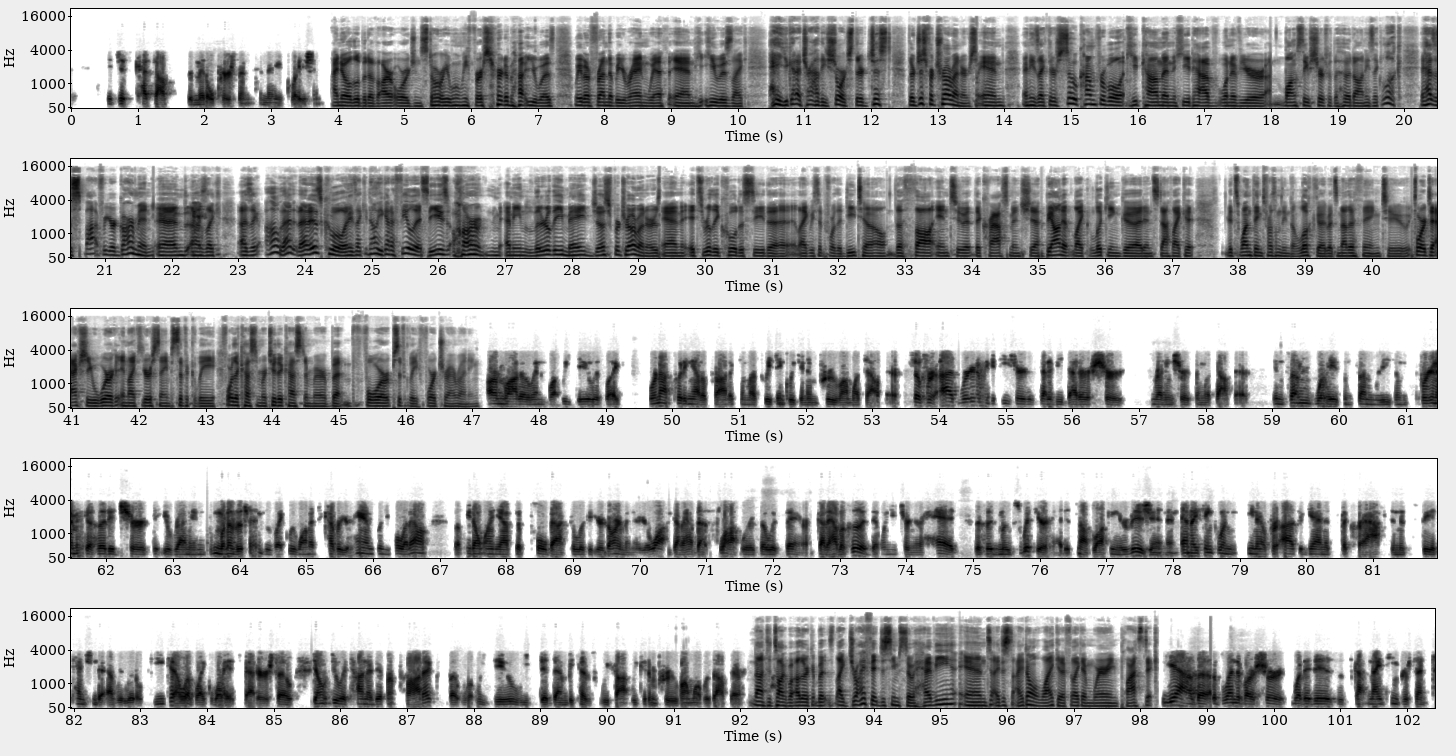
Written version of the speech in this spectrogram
it just cuts out the middle person in the equation. I know a little bit of our origin story when we first heard about you was we have a friend that we ran with and he, he was like, Hey, you got to try these shorts. They're just, they're just for trail runners. And, and he's like, they're so comfortable. He'd come and he'd have one of your um, long sleeve shirts with the hood on. He's like, look, it has a spot for your Garmin. And I was like, I was like, Oh, that, that is cool. And he's like, no, you got to feel it. These are, I mean, literally made just for trail runners. And it's really cool to see the, like we said before, the detail, the thought into it, the craftsmanship, beyond it like looking good and stuff like it. It's one thing for something to look good, but it's another thing to for it to actually work and like you're saying specifically for the customer to the customer, but for specifically for trail running. Our motto and what we do is like, we're not putting out a product unless we think we can improve on what's out there. So for us, we're going to make a t-shirt that's got to be better shirt, running shirt than what's out there. In some ways and some reasons, if we're going to make a hooded shirt that you run in, one of the things is like we want it to cover your hands when you pull it out, but we don't want you to have to pull back to look at your Garmin or your watch. You got to have that slot where it's always there. Got to have a hood that when you turn your head, the hood moves with your head. It's not blocking your vision. And, and I think when, you know, for us, again, it's the craft and it's the attention to every little detail of like why it's better. So don't do a ton of different products, but what we do, we did them because we thought we could improve on what was out there. Not to talk about other, but like dry fit just seems so heavy, and I just I don't like it. I feel like I'm wearing plastic. Yeah, the, the blend of our shirt, what it is, it's got 19%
